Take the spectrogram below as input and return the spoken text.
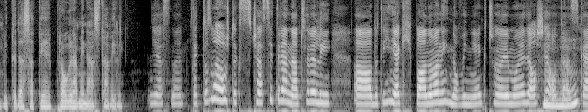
aby teda sa tie programy nastavili. Jasné. Tak to sme už tak z časti teda načreli uh, do tých nejakých plánovaných noviniek, čo je moja ďalšia mm-hmm. otázka.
